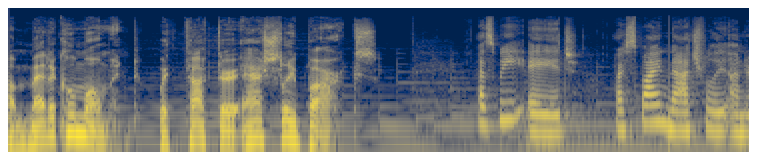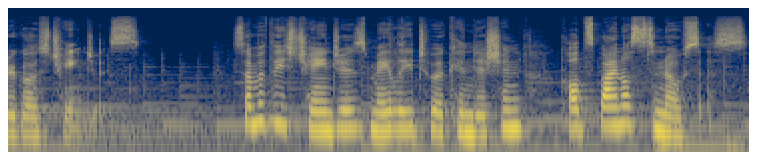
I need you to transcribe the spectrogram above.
A medical moment with Dr. Ashley Barks. As we age, our spine naturally undergoes changes. Some of these changes may lead to a condition called spinal stenosis.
